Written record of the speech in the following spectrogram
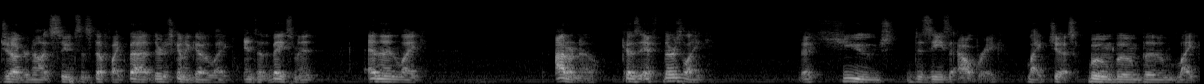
juggernaut suits and stuff like that. They're just gonna go like into the basement, and then like, I don't know, because if there's like a huge disease outbreak, like just boom, boom, boom, like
